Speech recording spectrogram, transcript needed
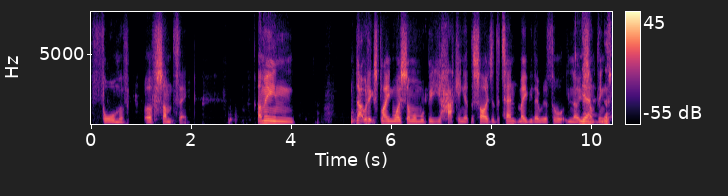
form of of something. I mean, that would explain why someone would be hacking at the sides of the tent. Maybe they would have thought, you know, Yeah, something was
